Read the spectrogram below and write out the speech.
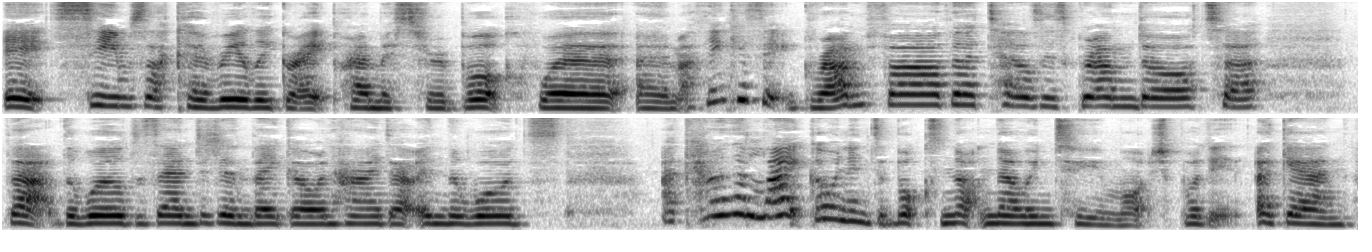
it seems like a really great premise for a book where um, I think is it grandfather tells his granddaughter that the world has ended and they go and hide out in the woods. I kind of like going into books not knowing too much, but it, again,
